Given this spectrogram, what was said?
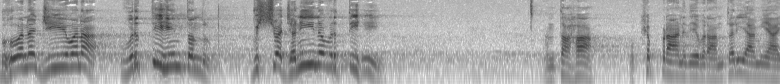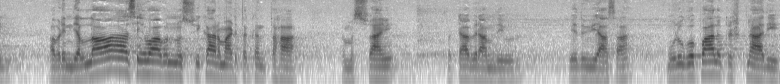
ಭುವನ ಜೀವನ ವೃತ್ತಿ ಅಂತಂದರು ವಿಶ್ವಜನೀನ ವೃತ್ತಿ ಅಂತಹ ಮುಖ್ಯ ಪ್ರಾಣದೇವರ ಅಂತರ್ಯಾಮಿಯಾಗಿ ಅವರಿಂದ ಎಲ್ಲ ಸೇವಾವನ್ನು ಸ್ವೀಕಾರ ಮಾಡತಕ್ಕಂತಹ ನಮ್ಮ ಸ್ವಾಮಿ ಪಟ್ಟಾಭಿರಾಮದೇವರು, ವೇದವ್ಯಾಸ ಮುರುಗೋಪಾಲಕೃಷ್ಣಾದಿ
